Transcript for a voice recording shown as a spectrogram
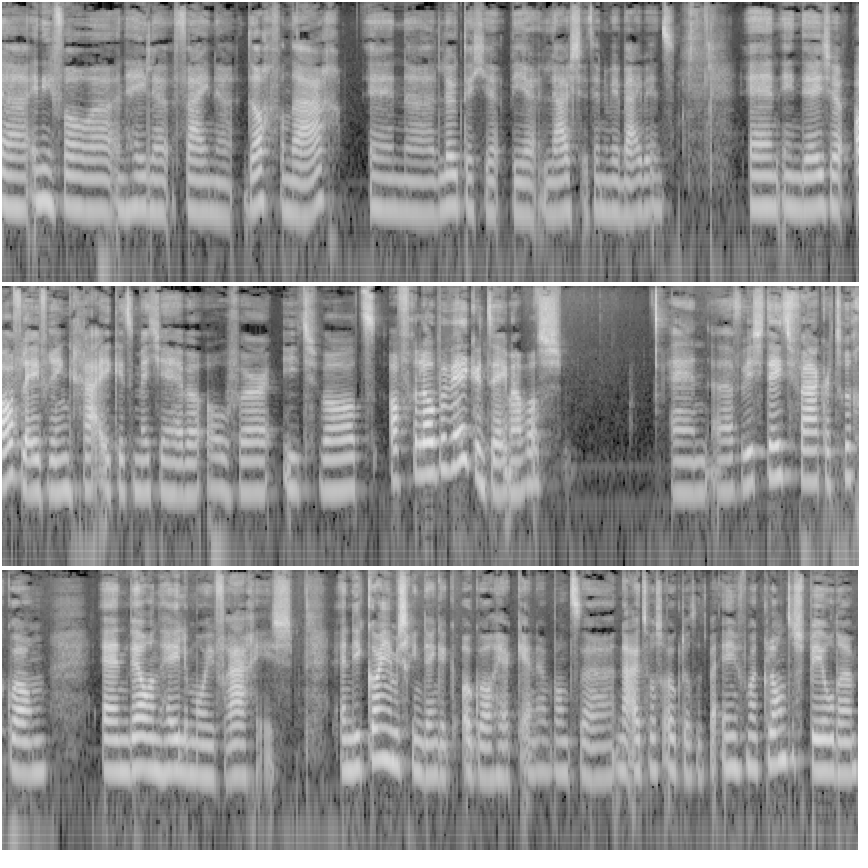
Uh, in ieder geval uh, een hele fijne dag vandaag. En uh, leuk dat je weer luistert en er weer bij bent. En in deze aflevering ga ik het met je hebben over iets wat afgelopen week een thema was. En uh, weer steeds vaker terugkwam. En wel een hele mooie vraag is. En die kan je misschien denk ik ook wel herkennen. Want uh, nou, het was ook dat het bij een van mijn klanten speelde.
